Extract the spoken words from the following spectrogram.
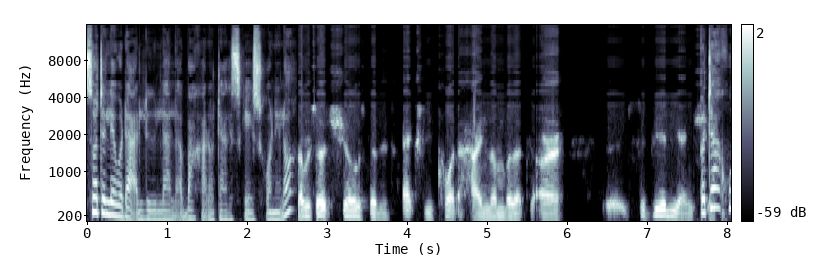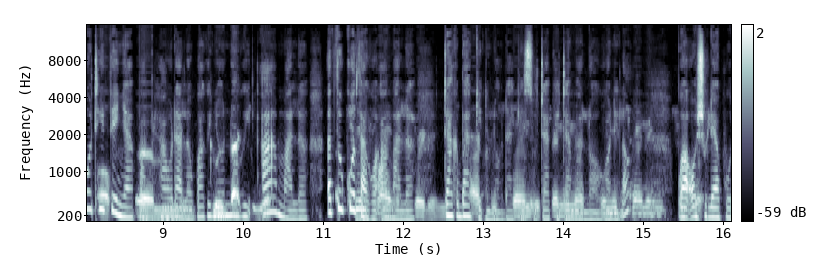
စောတလေဝဒအလူလာလဘခါတော့ tax case ခေါနေလော The research shows that it's actually quite a high number that are uh, severely anxious. ပတာခိုတီ of, တင်ညာပါ um, ဖလာဝဒလောဘက going ညို back နိုဂီ to အာ work. မလအတုကိုတာကိုအာမလ Training တကဘကိန are လောဒါကိစတာပိတမ concerned လော with ခေါနေလော training ဘွာဩစတြေးလျပို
